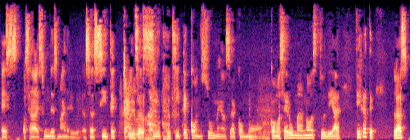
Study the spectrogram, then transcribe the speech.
es, o sea, es un desmadre, güey. O sea, sí te cansas, sí, te consume, o sea, como, como ser humano estudiar. Fíjate, las,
